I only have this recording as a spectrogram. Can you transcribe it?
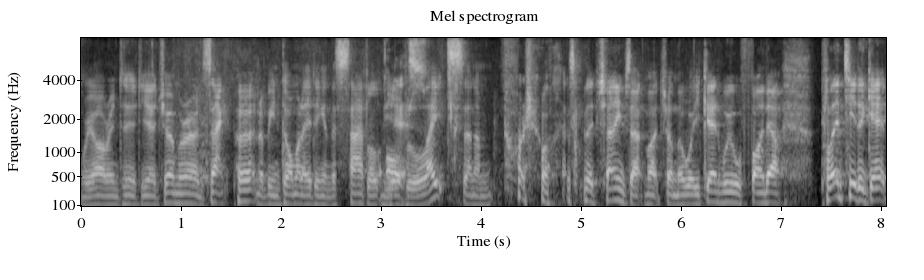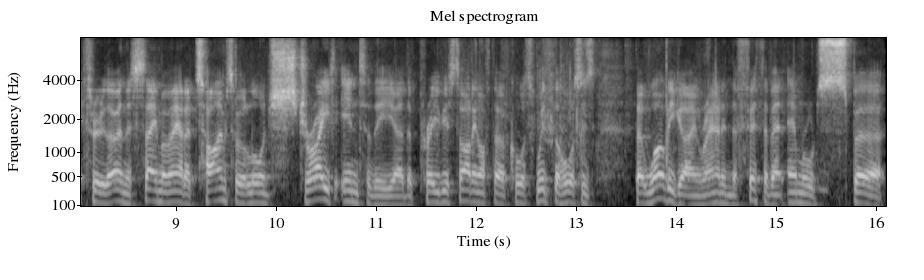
We are indeed. Yeah, Joe Moreira and Zac Purton have been dominating in the saddle yes. of late, and I'm not sure that's going to change that much on the weekend. We will find out. Plenty to get through though in the same amount of time, so we'll launch straight into the uh, the preview. Starting off though, of course, with the horses that won't be going round in the fifth event, Emerald Spur.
